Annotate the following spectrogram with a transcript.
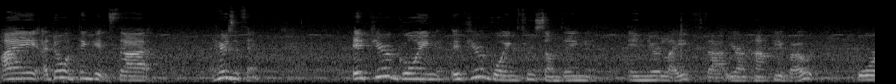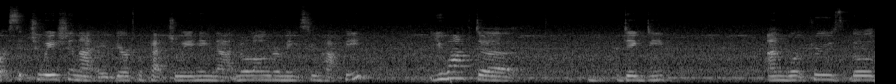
I, I don't think it's that. Here's the thing. If you're going if you're going through something in your life that you're unhappy about, or situation that you're perpetuating that no longer makes you happy, you have to dig deep and work through those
